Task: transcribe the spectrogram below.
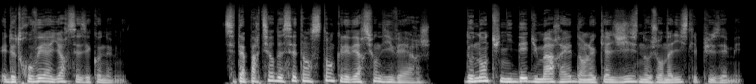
et de trouver ailleurs ses économies. C'est à partir de cet instant que les versions divergent, donnant une idée du marais dans lequel gisent nos journalistes les plus aimés.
